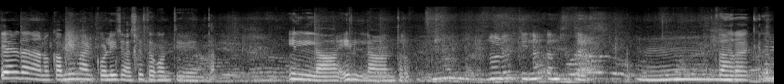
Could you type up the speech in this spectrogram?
ಕೇಳ್ದೆ ನಾನು ಕಮ್ಮಿ ಮಾಡ್ಕೊಳ್ಳಿ ಜಾಸ್ತಿ ತಗೊತೀವಿ ಅಂತ. ಇಲ್ಲ ಇಲ್ಲ ಅಂದರು. ನೋಡಿ ತಿನ್ನಕ್ಕೆ ಅನ್ಸುತ್ತೆ. ಖಾರ ಹಾಕಿದ್ರು.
